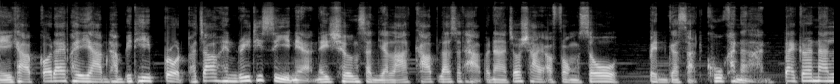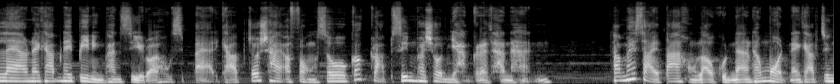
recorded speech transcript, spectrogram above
นี้ครับ ก็ได้พยายามทำพิธีปลดพระเจ้าเฮนรี่ที่ 4 เนี่ย ในเชิงสัญลักษณ์ครับ และสถาปนาเจ้าชายอัลฟองโซ เป็นกษัตริย์คู่ขนาน แต่กระนั้นแล้วนะครับในปี 1468 ครับ เจ้าชายอัลฟองโซก็กลับสิ้นพระชนม์อย่างกระทันหันทำให้สายตาของเราขุนนางทั้งหมดนะครับจึง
